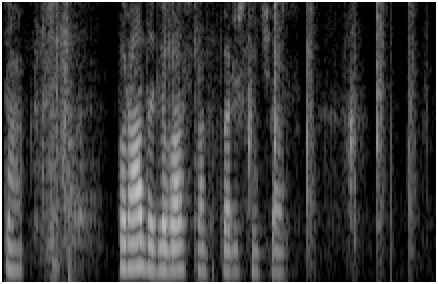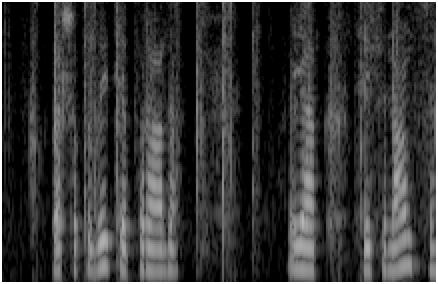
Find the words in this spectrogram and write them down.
Так. Порада для вас на теперішній час. Перша позиція порада. Як ці фінанси,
